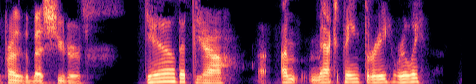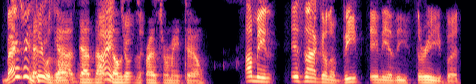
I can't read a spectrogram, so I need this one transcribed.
be probably the best shooter. yeah, that's. Yeah. Uh, I'm Max Payne three. Really? Max Payne 3 was yeah, awesome. that, that, that was a enjoyed it. surprise for me, too. I mean, it's not going to beat any of these three, but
